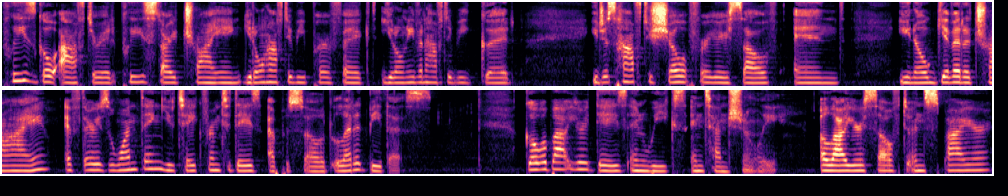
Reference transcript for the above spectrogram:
please go after it. Please start trying. You don't have to be perfect, you don't even have to be good. You just have to show up for yourself and, you know, give it a try. If there's one thing you take from today's episode, let it be this go about your days and weeks intentionally. Allow yourself to inspire,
